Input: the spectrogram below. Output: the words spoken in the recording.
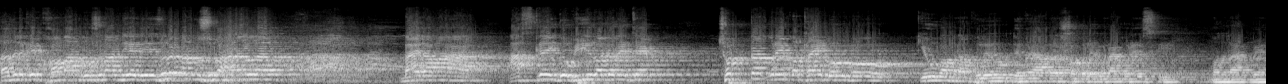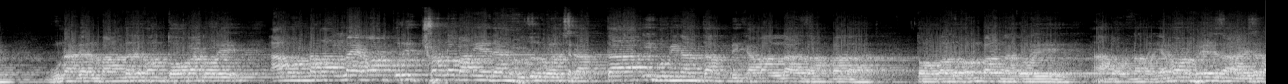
তাদেরকে ক্ষমার ঘোষণা দিয়ে দিই। জোরে বলুন, সুবহানাল্লাহ। ভাইরা আমার, আজকে গভীর রজনীতে ছোট্ট করে কথাই বলব। কেউ আমরা ভুলে উঠতে হবে আমরা সকলে গুণা করেছি মনে রাখবেন গুণাগার বান্দা যখন তওবা করে, আমল নামা আল্লাহ এমন পরিচ্ছন্ন বানিয়ে দেন। হুজুর বলেছেন আত্তা ইবমিনাদ দাম্বি কামাল্লা জাম্বালা তওবা যখন বান্দা করে, আমল নামা এমন হয়ে যায় যেন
